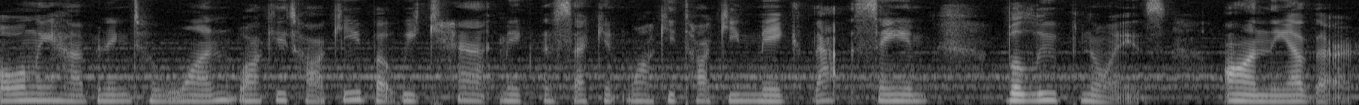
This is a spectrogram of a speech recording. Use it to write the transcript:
only happening to one walkie talkie, but we can't make the second walkie talkie make that same bloop noise on the other.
